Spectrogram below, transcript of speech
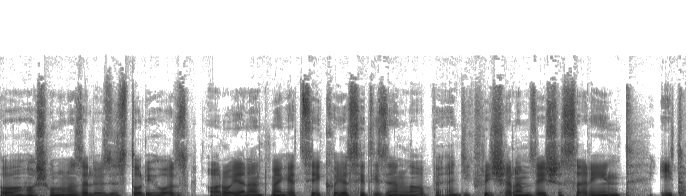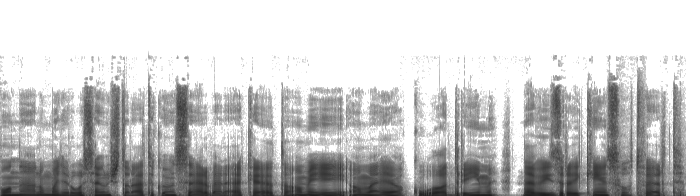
a hasonlóan az előző sztorihoz. Arról jelent meg egy cikk, hogy a Citizen Lab egyik friss elemzése szerint itthon nálunk Magyarországon is találtak olyan szervereket, ami, amely a Quadream nevű izraeli kémszoftvert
